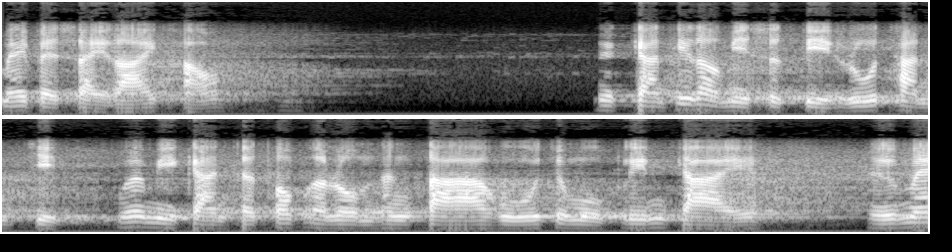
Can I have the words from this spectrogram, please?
ไม่ไปใส่ร้ายเขา การที่เรามีสติรู้ทันจิต เมื่อมีการกระทบอารมณ์ทางตาหูจมูกลิ้นกาย หรือแม้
